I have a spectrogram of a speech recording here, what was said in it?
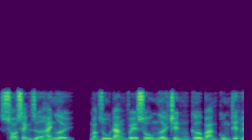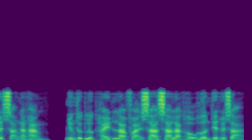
so sánh giữa hai người, mặc dù đang về số người trên cơ bản cùng thiết huyết xã ngang hàng, nhưng thực lực hay là phải xa xa lạc hậu hơn thiết huyết xã.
